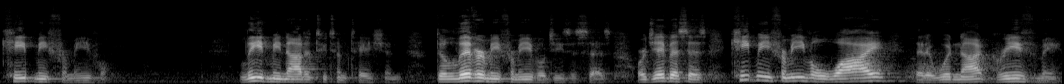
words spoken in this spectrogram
Keep me from evil. Lead me not into temptation. Deliver me from evil, Jesus says. Or Jabez says, Keep me from evil. Why? That it would not grieve me.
